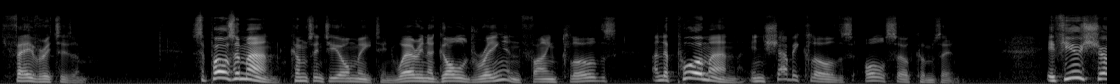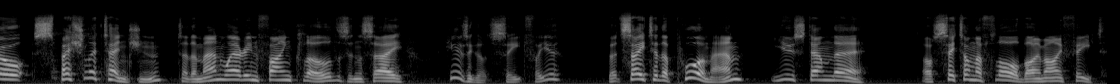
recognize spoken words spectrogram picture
favoritism. Suppose a man comes into your meeting wearing a gold ring and fine clothes, and a poor man in shabby clothes also comes in. If you show special attention to the man wearing fine clothes and say, Here's a good seat for you, but say to the poor man, You stand there, or sit on the floor by my feet,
